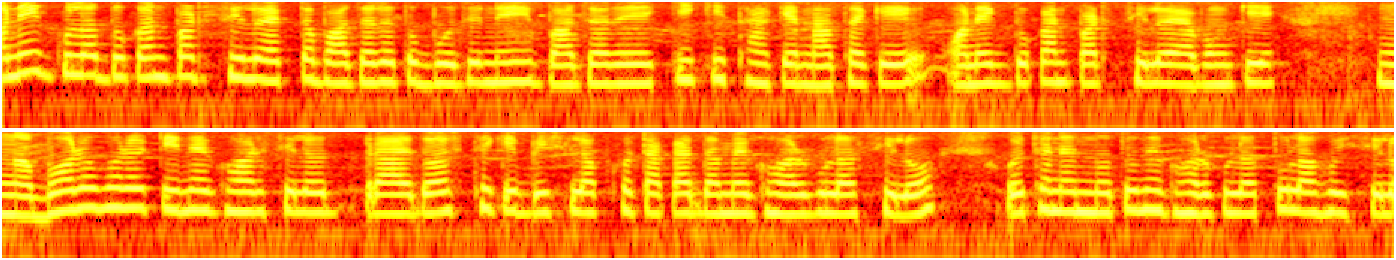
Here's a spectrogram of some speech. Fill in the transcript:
অনেকগুলা দোকানপাট ছিল, একটা বাজারে তো বোঝে নেই বাজারে কি কি থাকে, না থাকে। অনেক দোকানপাট ছিল এবং কি বড় বড় টিনের ঘর ছিল, প্রায় দশ থেকে বিশ লক্ষ টাকার দামের ঘরগুলো ছিল। ওইখানে নতুন ঘরগুলো তোলা হয়েছিল।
